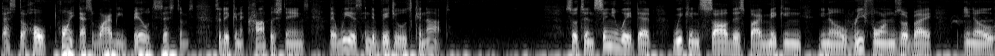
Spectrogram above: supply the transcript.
That's the whole point. That's why we build systems so they can accomplish things that we as individuals cannot. So to insinuate that we can solve this by making, you know, reforms or by you know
